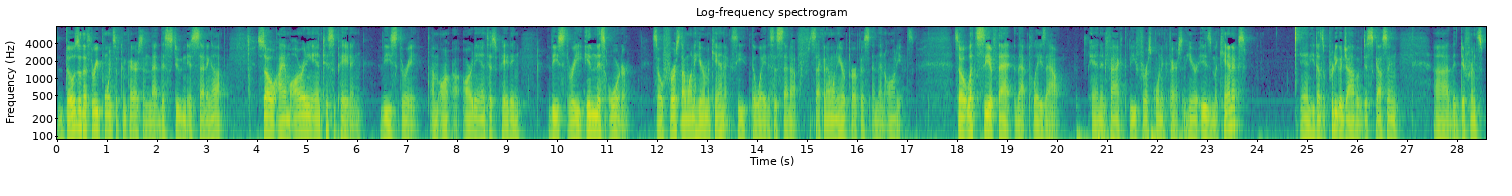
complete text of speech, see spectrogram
Those are the three points of comparison that this student is setting up. So I am already anticipating these three. I'm uh, already anticipating these three in this order. So first I want to hear mechanics, he, the way this is set up. Second I want to hear purpose and then audience. So let's see if that that plays out. And in fact, the first point of comparison here is mechanics. and he does a pretty good job of discussing uh, the difference,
